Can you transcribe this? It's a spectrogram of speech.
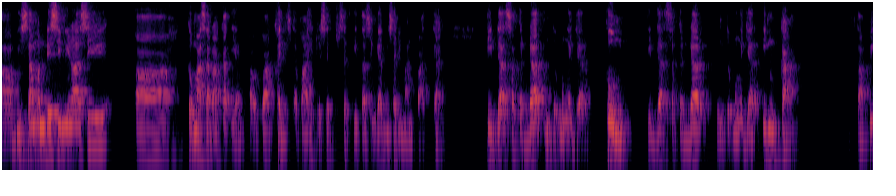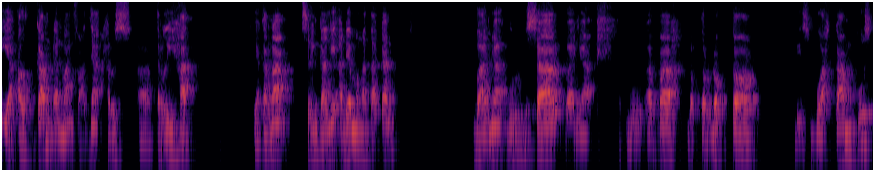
uh, bisa mendesiminasi uh, ke masyarakat ya apa apa riset-riset kita sehingga bisa dimanfaatkan. Tidak sekedar untuk mengejar kum, tidak sekedar untuk mengejar income, tapi ya outcome dan manfaatnya harus uh, terlihat. Ya karena sering kali ada yang mengatakan banyak guru besar, banyak guru, apa dokter-dokter di sebuah kampus,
